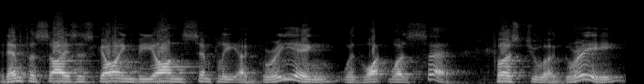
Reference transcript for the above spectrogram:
It emphasizes going beyond simply agreeing with what was said. First, you agree,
